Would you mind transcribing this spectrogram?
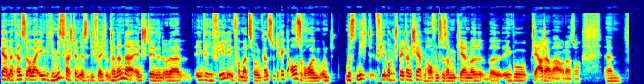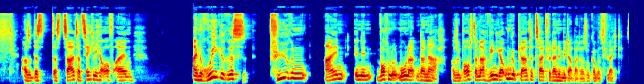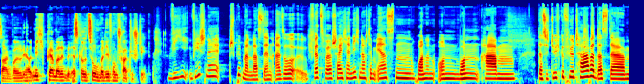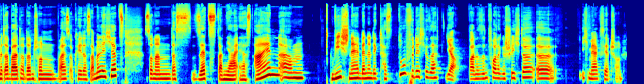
Ja, und dann kannst du aber irgendwelche Missverständnisse, die vielleicht untereinander entstehen sind oder irgendwelche Fehlinformationen, kannst du direkt ausräumen und musst nicht vier Wochen später einen Scherbenhaufen zusammenkehren, weil, weil irgendwo Theater war oder so. Ähm, also das, das zahlt tatsächlich auf ein, ein ruhigeres Führen ein in den Wochen und Monaten danach. Also du brauchst danach weniger ungeplante Zeit für deine Mitarbeiter, so kann man es vielleicht sagen, weil die halt nicht permanent mit Eskalationen bei dir vom Schreibtisch stehen. Wie, wie schnell spürt man das denn? Also ich werde es wahrscheinlich ja nicht nach dem ersten One-on-One haben, das ich durchgeführt habe, dass der Mitarbeiter dann schon weiß, okay, das sammle ich jetzt, sondern das setzt dann ja erst ein. Ähm, wie schnell, Benedikt, hast du für dich gesagt, ja, war eine sinnvolle Geschichte, äh, ich merke es jetzt schon.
